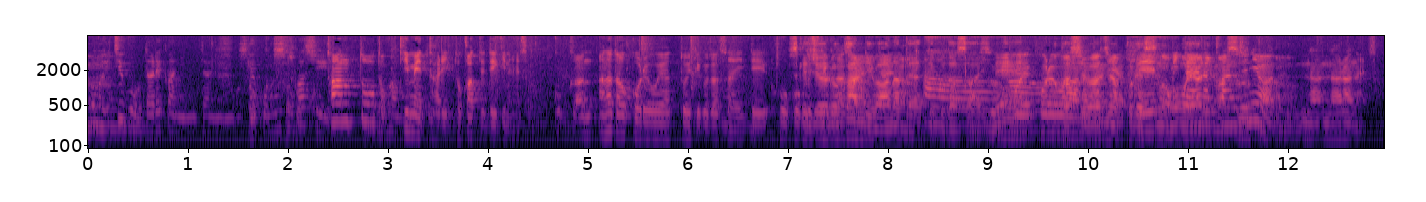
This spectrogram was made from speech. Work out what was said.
この一部を誰かにみたいなのが結構難しい。担当とか決めたりとかってできないですか？こああなたはこれをやっといてください。で報告スケジュールしてください管理はあなたやってくださいね。これこれは私はじゃあプレスの方やります。みたいな感じにはなならないですか？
